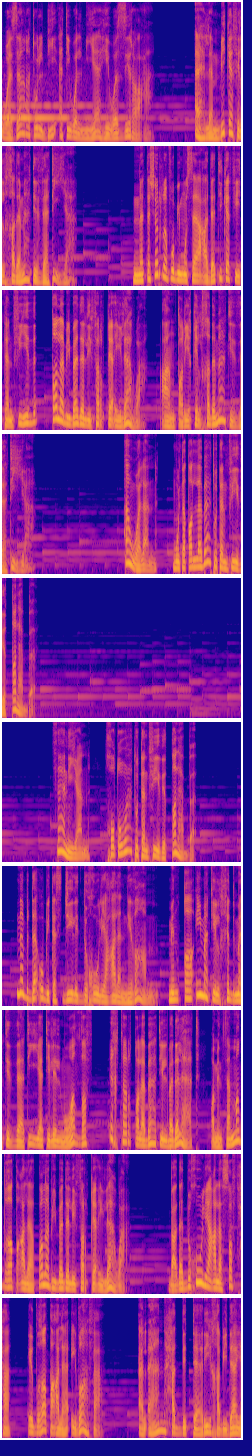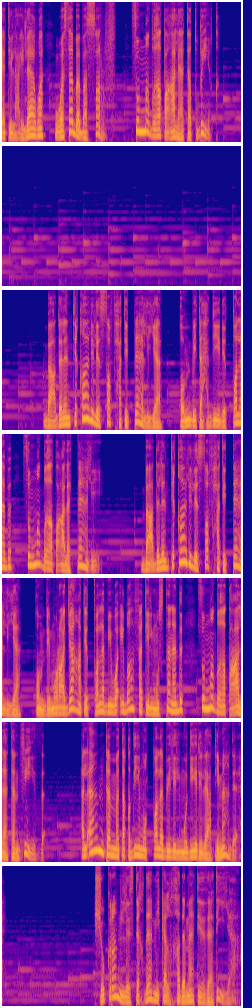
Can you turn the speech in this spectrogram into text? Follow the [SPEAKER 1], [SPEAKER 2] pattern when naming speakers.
[SPEAKER 1] وزارة البيئة والمياه والزراعة. أهلا بك في الخدمات الذاتية. نتشرف بمساعدتك في تنفيذ طلب بدل فرق علاوة عن طريق الخدمات الذاتية. أولا متطلبات تنفيذ الطلب. ثانيا خطوات تنفيذ الطلب. نبدأ بتسجيل الدخول على النظام. من قائمة الخدمة الذاتية للموظف اختر طلبات البدلات ومن ثم اضغط على طلب بدل فرق علاوة. بعد الدخول على الصفحة اضغط على إضافة. الآن حدد تاريخ بداية العلاوة وسبب الصرف ثم اضغط على تطبيق. بعد الانتقال للصفحة التالية قم بتحديد الطلب ثم اضغط على التالي. بعد الانتقال للصفحة التالية قم بمراجعة الطلب وإضافة المستند ثم اضغط على تنفيذ. الآن تم تقديم الطلب للمدير لاعتماده. شكرا لاستخدامك الخدمات الذاتية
